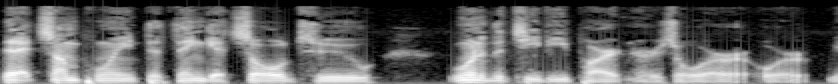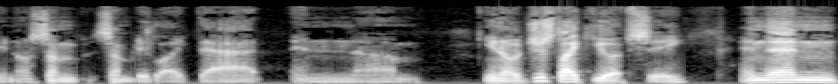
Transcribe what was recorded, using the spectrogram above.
That at some point the thing gets sold to one of the TV partners or, or you know, some somebody like that, and um, you know, just like UFC, and then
